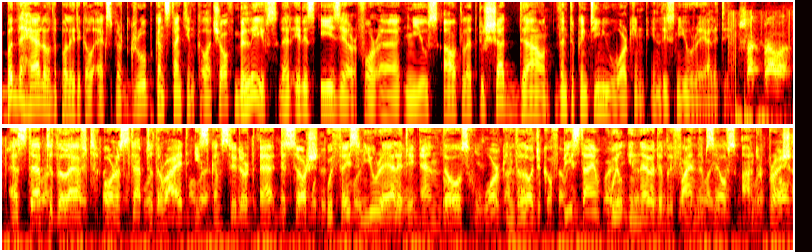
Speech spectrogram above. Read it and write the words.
But the head of the political expert group, Konstantin Kalachev, believes that it is easier for a news outlet to shut down than to continue working in this new reality. A step to the left or a step to the right is considered a desertion. We face a new reality, and those who work in the logic of peacetime will inevitably find themselves under pressure.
